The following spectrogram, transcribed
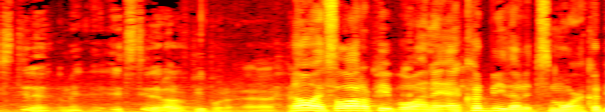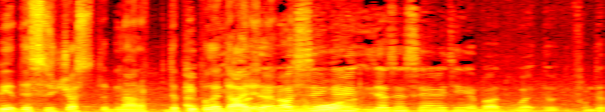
It's still, a, I mean, it's still a lot of people. Uh, no, it's a lot of people, and it, it could be that it's more. It could be that this is just the amount of the people that died Because in, they're the, not in the saying war. Any, it doesn't say anything about what the, from the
